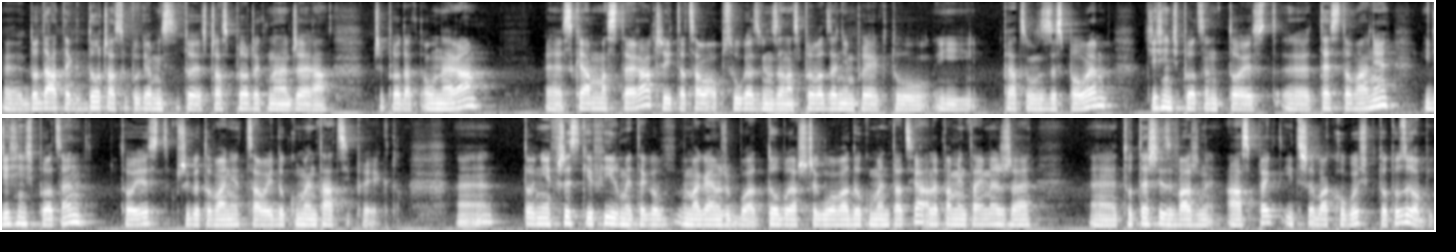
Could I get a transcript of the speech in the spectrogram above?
e, dodatek do czasu programisty, to jest czas project managera czy product ownera, Scrum Mastera, czyli ta cała obsługa związana z prowadzeniem projektu i pracą z zespołem, 10% to jest e, testowanie i 10% to jest przygotowanie całej dokumentacji projektu. E, to nie wszystkie firmy tego wymagają, żeby była dobra, szczegółowa dokumentacja, ale pamiętajmy, że e, to też jest ważny aspekt i trzeba kogoś, kto to zrobi,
